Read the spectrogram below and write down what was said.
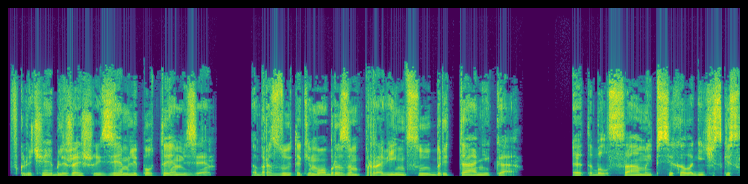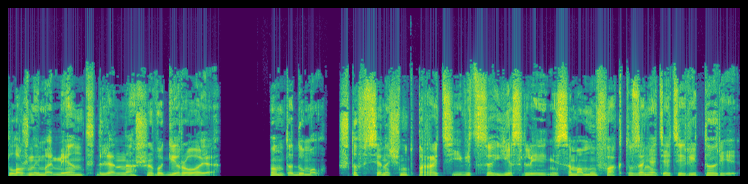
включая ближайшие земли по Темзе, образуя таким образом провинцию Британика. Это был самый психологически сложный момент для нашего героя. Он-то думал, что все начнут противиться, если не самому факту занятия территории,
